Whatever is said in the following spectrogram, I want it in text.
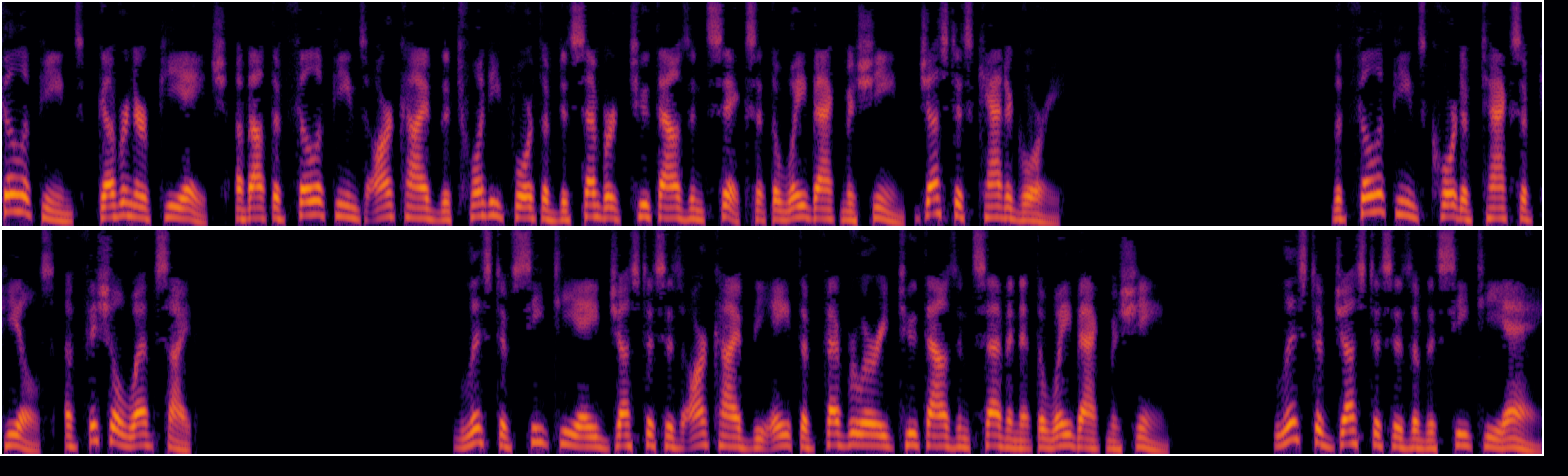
Philippines, Governor Ph. About the Philippines Archive 24 December 2006 at the Wayback Machine, Justice Category The Philippines Court of Tax Appeals, official website List of CTA Justices Archive 8 February 2007 at the Wayback Machine. List of Justices of the CTA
